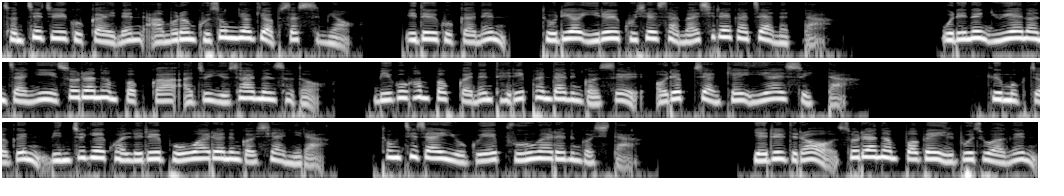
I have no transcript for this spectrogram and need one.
전체주의 국가에는 아무런 구속력이 없었으며 이들 국가는 도리어 이를 구실 삼아 실행하지 않았다. 우리는 유엔 원장이 소련 헌법과 아주 유사하면서도 미국 헌법과는 대립한다는 것을 어렵지 않게 이해할 수 있다. 그 목적은 민중의 권리를 보호하려는 것이 아니라 통치자의 요구에 부응하려는 것이다. 예를 들어 소련 헌법의 일부 조항은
